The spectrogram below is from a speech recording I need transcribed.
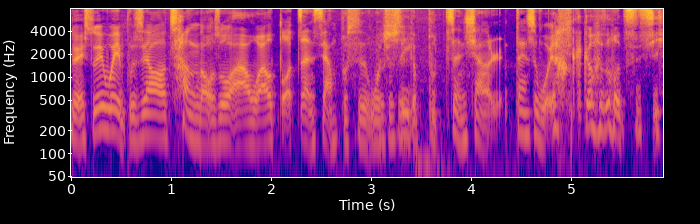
对，所以我也不是要倡导说啊，我要多正向，不是，我就是一个不正向的人。但是我要告诉我自己，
